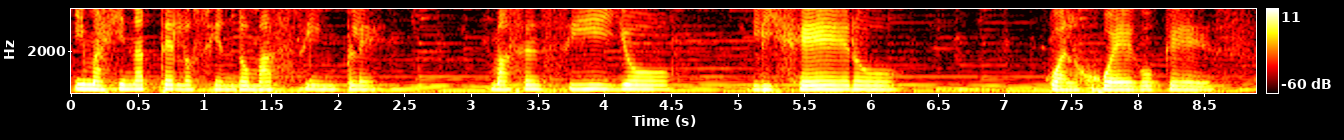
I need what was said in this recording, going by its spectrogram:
Imagínatelo siendo más simple, más sencillo, ligero, cual juego que es.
